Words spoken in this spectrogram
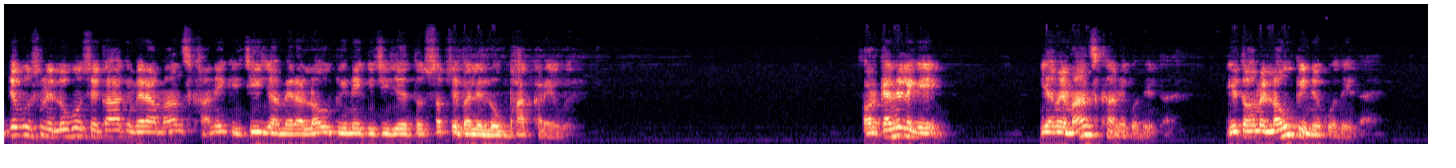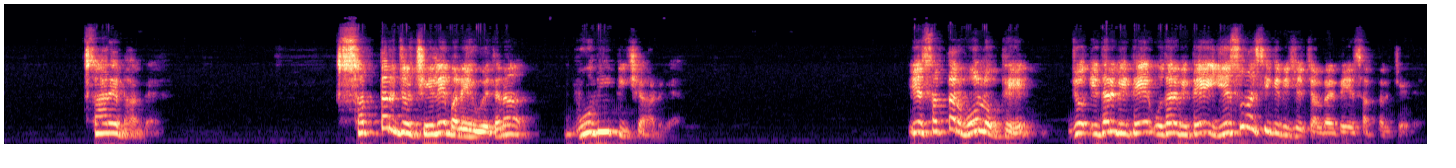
जब उसने लोगों से कहा कि मेरा मांस खाने की चीज़ या मेरा लहू पीने की चीज़ है तो सबसे पहले लोग भाग खड़े हुए। और कहने लगे, ये हमें मांस खाने को देता है, ये तो हमें लहू पीने को देता है। सारे भाग गए। सत्तर जो चेले बने हुए थे ना, वो भी पीछे हट गए। ये सत्तर वो लोग थे जो इधर भी थे, उधर भी थे, यीशु मसीह के पीछे चल रहे थे, ये सत्तर चेले।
